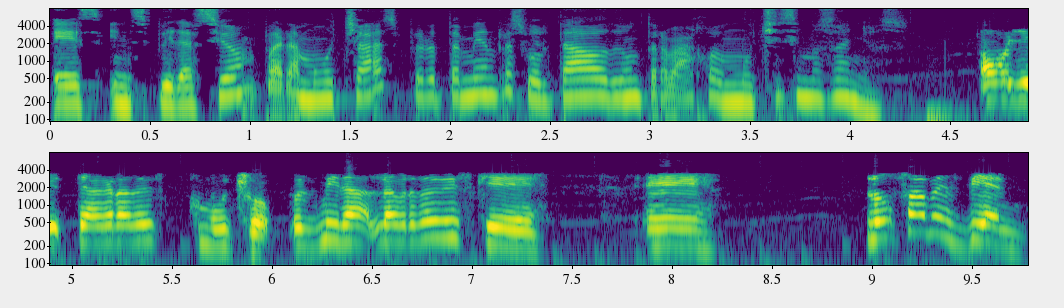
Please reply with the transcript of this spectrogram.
es inspiración para muchas, pero también resultado de un trabajo de muchísimos años. Oye, te agradezco mucho. Pues mira, la verdad es que eh, lo sabes bien,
